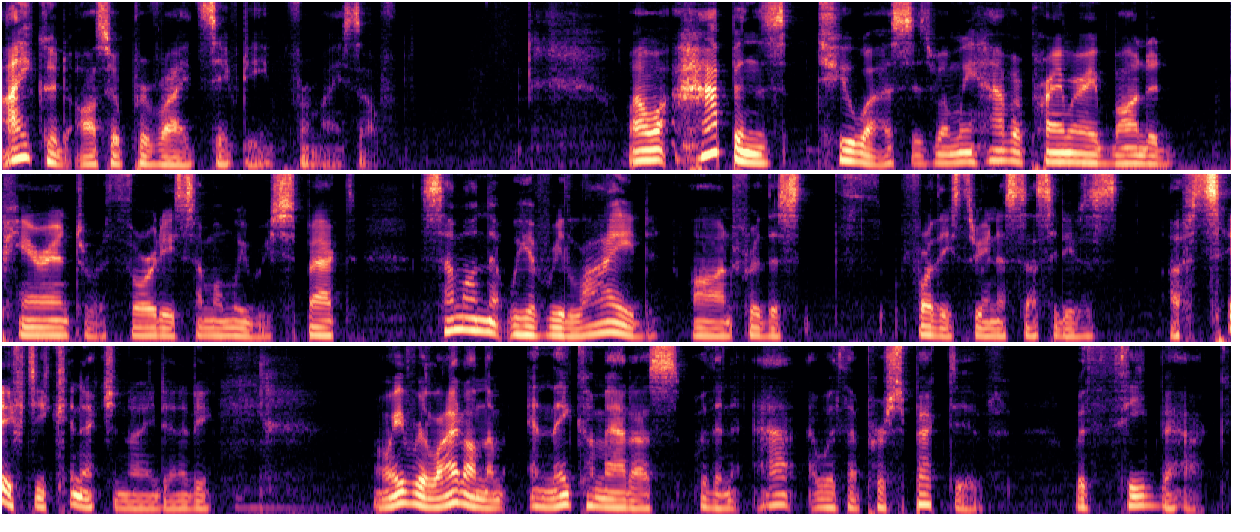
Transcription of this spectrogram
I could also provide safety for myself. Well, what happens to us is when we have a primary bonded parent or authority, someone we respect, someone that we have relied on for this for these three necessities of safety, connection, and identity. When we've relied on them, and they come at us with an with a perspective, with feedback,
